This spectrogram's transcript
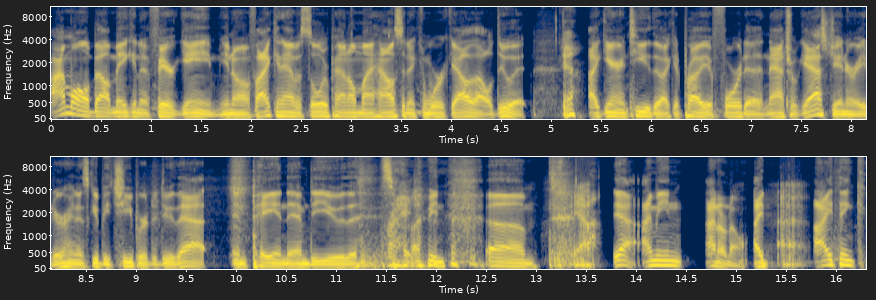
I'm all about making a fair game. You know, if I can have a solar panel on my house and it can work out, I'll do it. yeah. I guarantee you, though, I could probably afford a natural gas generator, and it's gonna be cheaper to do that and pay into MDU. The, so, I mean, um, Yeah. yeah, I mean, I don't know. I I think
